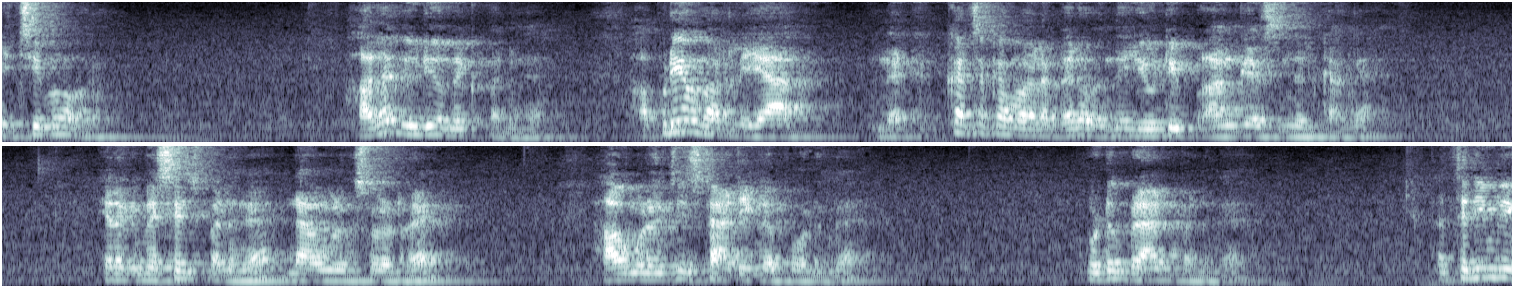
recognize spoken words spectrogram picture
நிச்சயமாக வரும். அதை வீடியோ மேக் பண்ணுங்க. அப்படியும் வரலையா? எக்கச்சக்கமான பேர் வந்து யூடியூப் அங்கே இருக்காங்க. எனக்கு மெசேஜ் பண்ணுங்கள் நான் உங்களுக்கு சொல்கிறேன் அவங்கள வச்சு ஸ்டார்டிங்கில் போடுங்க. போட்டு பிராண்ட் பண்ணுங்கள் திரும்பி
